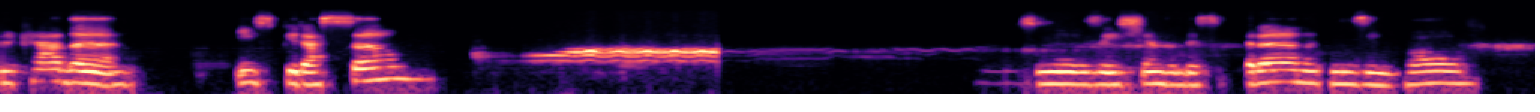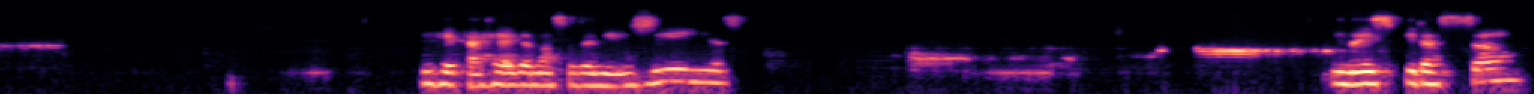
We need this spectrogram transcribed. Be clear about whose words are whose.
Speaker 1: A cada inspiração, nos enchendo desse prana que nos envolve e recarrega nossas energias. E na expiração,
